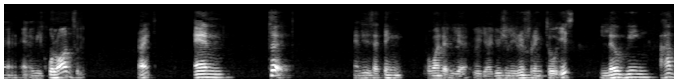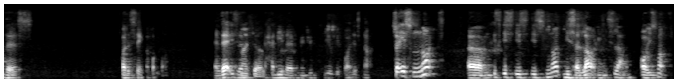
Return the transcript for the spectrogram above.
and, and we hold on to it, right? And third, and this is I think the one that we are we are usually referring to is loving others for the sake of Allah. And that is a MashaAllah. hadith that I mentioned to you before just now. So it's not um, it's, it's, it's, it's not disallowed in Islam or it's not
